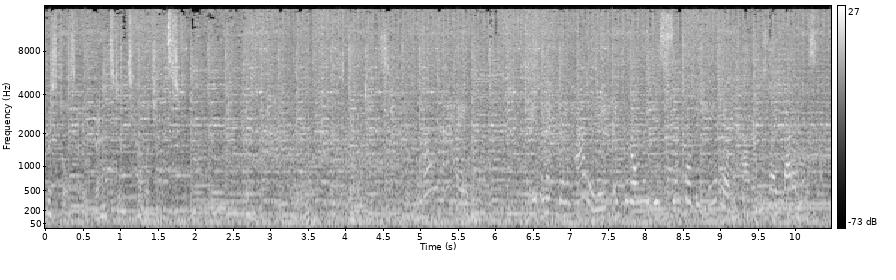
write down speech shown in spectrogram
crystals have advanced intelligence. No way. Even if they had any, it could only be simple behavioral patterns like that of insects.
